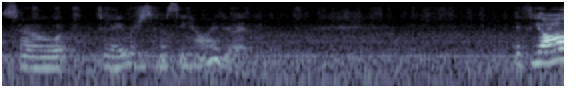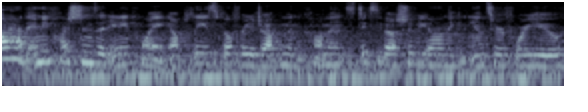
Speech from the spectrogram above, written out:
So today we're just gonna see how I do it. If y'all have any questions at any point, y'all please feel free to drop them in the comments. Dixie Belle should be on, they can answer for you,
